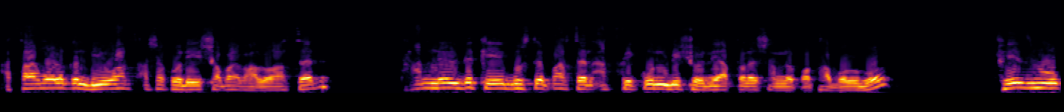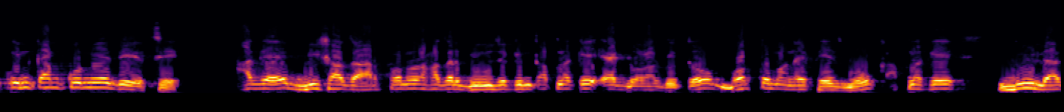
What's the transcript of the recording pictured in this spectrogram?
আসসালামু আলাইকুম ভিউয়ার্স, আশা করি সবাই ভালো আছেন। থাম্বনেল দেখে বুঝতে পারছেন আজকে কোন বিষয় নিয়ে আপনাদের সামনে কথা বলব। ফেসবুক ইনকাম কমিয়ে দিয়েছে। আগে বিশ হাজার, পনেরো হাজার ভিউজে কিন্তু আপনাকে এক ডলার দিত। বর্তমানে ফেসবুক আপনাকে দুই লাখ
